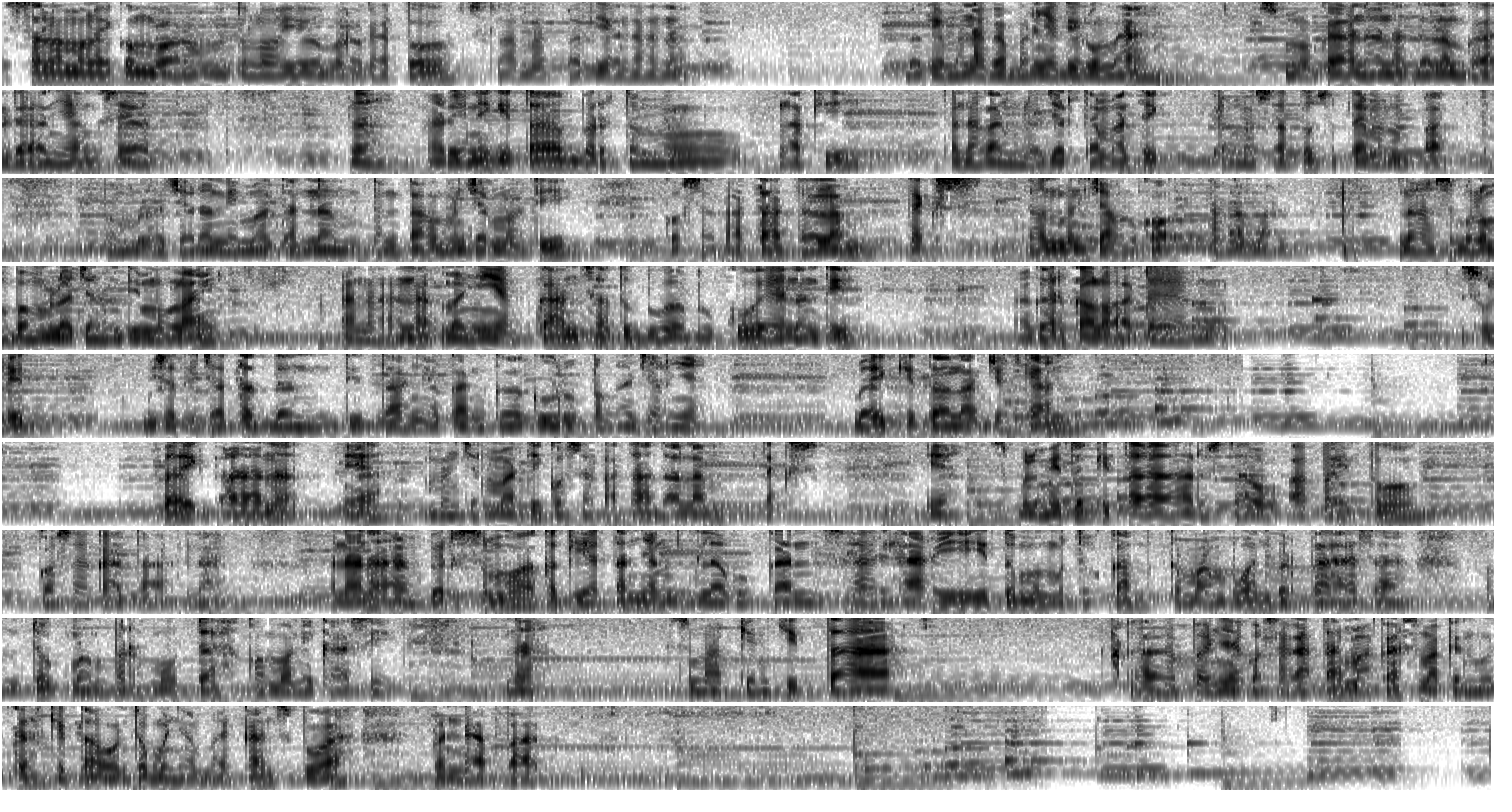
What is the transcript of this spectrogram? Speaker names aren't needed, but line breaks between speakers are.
Assalamualaikum warahmatullahi wabarakatuh. Selamat pagi anak-anak. Bagaimana kabarnya di rumah? Semoga anak-anak dalam keadaan yang sehat. Nah, hari ini kita bertemu lagi Dan akan belajar tematik Tema 1 subtema 4 Pembelajaran 5 dan 6 Tentang mencermati kosakata dalam teks Dan mencangkok tanaman. Nah, sebelum pembelajaran dimulai Anak-anak menyiapkan satu buah buku ya nanti Agar kalau ada yang sulit bisa dicatat dan ditanyakan ke guru pengajarnya. Baik, kita lanjutkan. Baik, anak-anak ya, mencermati kosakata dalam teks. Ya, sebelum itu kita harus tahu apa itu kosakata. Nah, anak-anak hampir semua kegiatan yang dilakukan sehari-hari itu membutuhkan kemampuan berbahasa untuk mempermudah komunikasi. Nah, semakin kita e, banyak kosakata maka semakin mudah kita untuk menyampaikan sebuah pendapat.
